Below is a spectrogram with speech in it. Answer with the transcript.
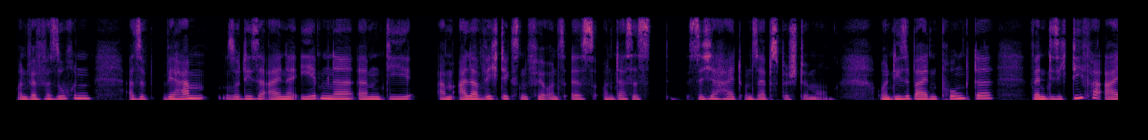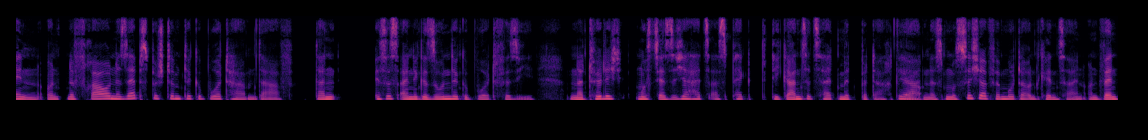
Und wir versuchen, also wir haben so diese eine Ebene, ähm, die am allerwichtigsten für uns ist und das ist Sicherheit und Selbstbestimmung. Und diese beiden Punkte, wenn die sich die vereinen und eine Frau eine selbstbestimmte Geburt haben darf, dann ist es eine gesunde Geburt für sie. Und natürlich muss der Sicherheitsaspekt die ganze Zeit mitbedacht Ja. werden. Es muss sicher für Mutter und Kind sein. Und wenn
